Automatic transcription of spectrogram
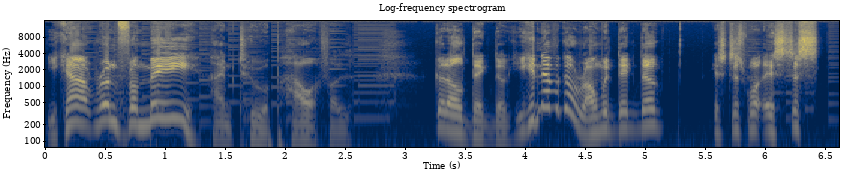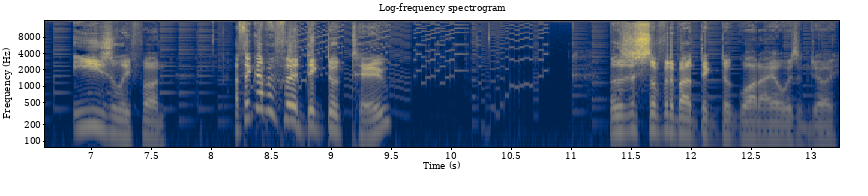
You can't run from me. I'm too powerful. Good old Dig Dug. You can never go wrong with Dig Dug. It's just what. It's just easily fun. I think I prefer Dig Dug 2. But there's just something about Dig Dug 1 I always enjoy.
